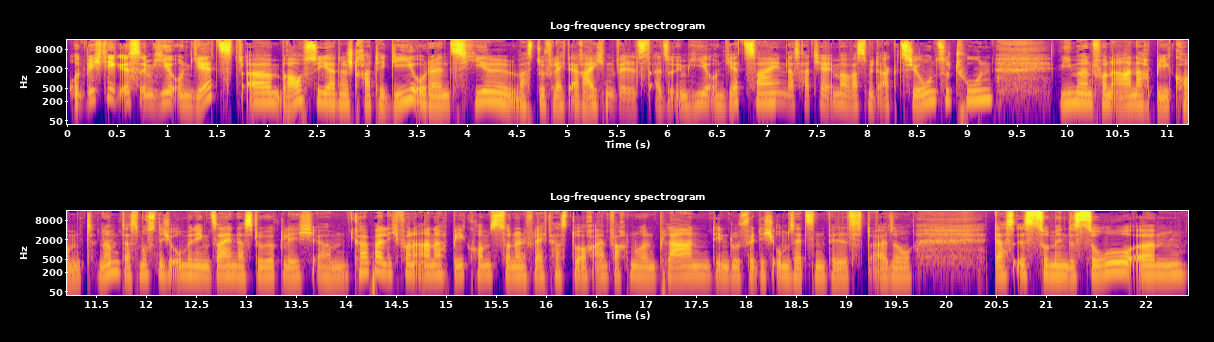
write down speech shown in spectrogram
Und wichtig ist, im Hier und Jetzt äh, brauchst du ja eine Strategie oder ein Ziel, was du vielleicht erreichen willst. Also im Hier und Jetzt sein, das hat ja immer was mit Aktion zu tun wie man von A nach B kommt. Ne? Das muss nicht unbedingt sein, dass du wirklich ähm, körperlich von A nach B kommst, sondern vielleicht hast du auch einfach nur einen Plan, den du für dich umsetzen willst. Also das ist zumindest so, ähm,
